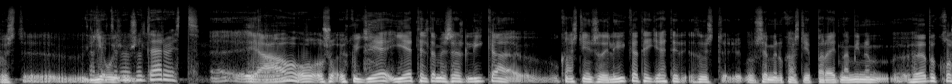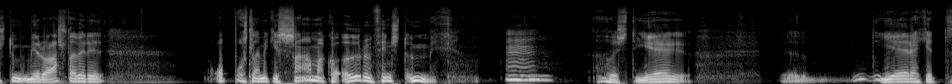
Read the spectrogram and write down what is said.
veist, það lítur á svolítið erfitt eh, já og, og svo, sko, ég, ég til dæmis er líka kannski eins og þið líka tekið eftir veist, sem eru kannski bara einn af mínum höfukostum, mér er alltaf verið opbóstlega mikið sama hvað öðrum finnst um mig mm. þú veist, ég ég er ekkert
